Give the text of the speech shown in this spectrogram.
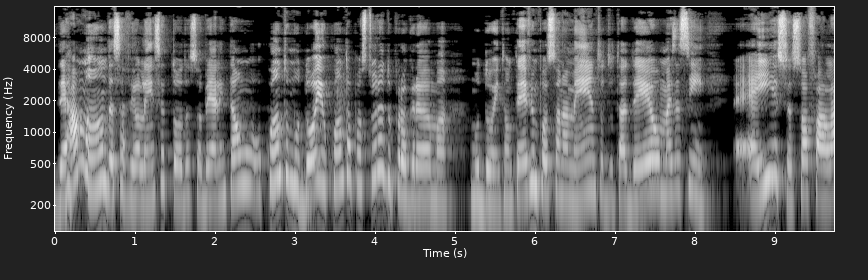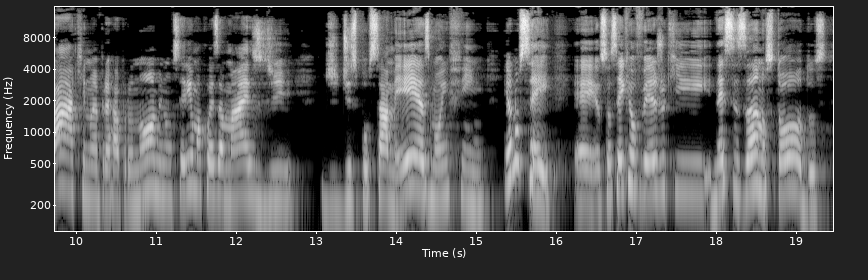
derramando essa violência toda sobre ela. Então, o quanto mudou e o quanto a postura do programa mudou. Então, teve um posicionamento do Tadeu, mas assim, é isso, é só falar que não é para errar pronome, não seria uma coisa mais de, de, de, expulsar mesmo, ou enfim. Eu não sei. É, eu só sei que eu vejo que nesses anos todos.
